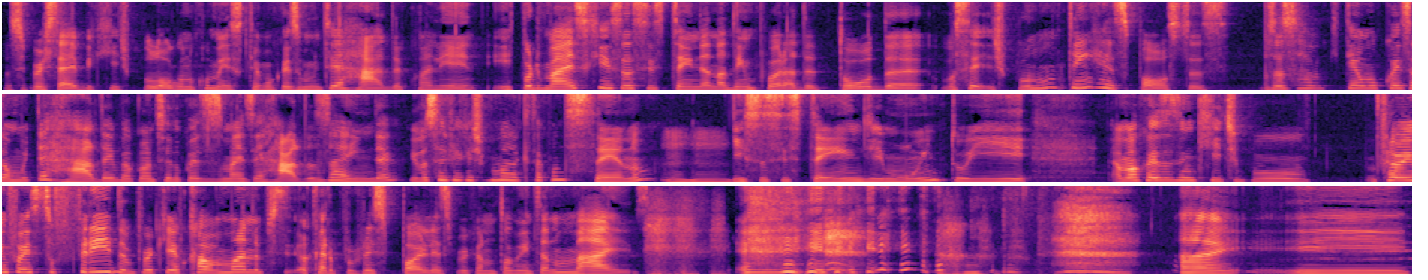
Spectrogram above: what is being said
Você percebe que, tipo, logo no começo tem alguma coisa muito errada com a Alien. E por mais que isso se estenda na temporada toda, você, tipo, não tem respostas. Você sabe que tem uma coisa muito errada e vai acontecendo coisas mais erradas ainda. E você fica, tipo, mano, o que tá acontecendo? Uhum. Isso se estende muito e é uma coisa assim que, tipo, pra mim foi sofrido, porque eu ficava, mano, eu, quero procurar spoilers, porque eu não tô aguentando mais. Ai, e,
